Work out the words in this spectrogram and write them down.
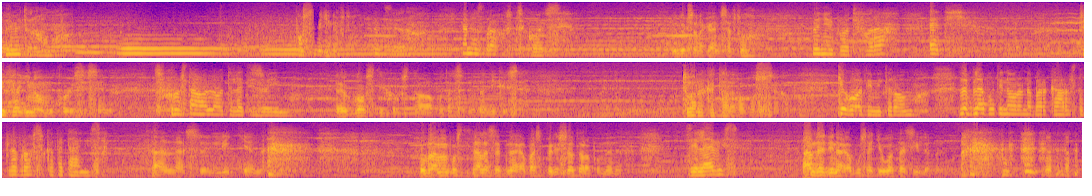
Δεν με τρόμο. Πώς έγινε αυτό; Δεν ξέρω. Ένας βράχος ξεκόλλησε. Μην το ξανακάνεις αυτό. Δεν είναι η πρώτη φορά. Έτυχε. Τι θα γινόμουν χωρίς εσένα; Σου χρωστάω ολότελα τη ζωή μου. Εγώ στη χρωστάω από όταν σε πρωτανίκρισα. Τώρα κατάλαβα πόσο σ' αγαπώ. Κι εγώ, Δημητρό μου, δεν βλέπω την ώρα να μπαρκάρω στο πλευρό σου, καπετάνισα. Θαλασσολίκαινα. Φοβάμαι πως τη θάλασσα την αγαπάς περισσότερο από μένα. Ζηλεύεις; Αν δεν την αγαπούσα κι εγώ θα ζήλευα.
